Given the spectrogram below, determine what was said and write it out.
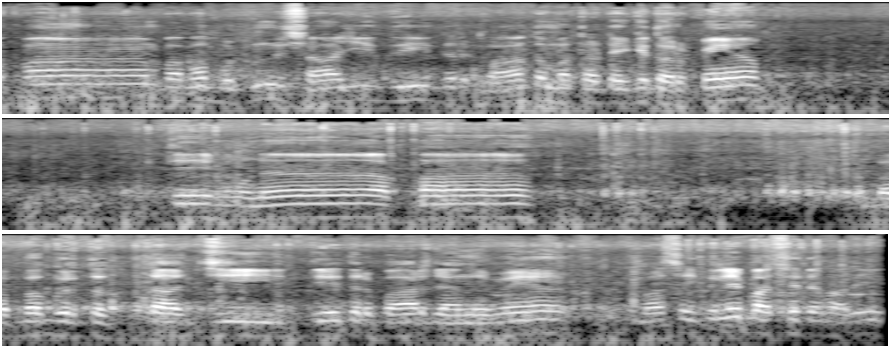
ਆਪਾਂ ਬਾਬਾ ਬੁੱਢਨ ਸ਼ਾਹ ਜੀ ਦੀ ਦਰਗਾਹ ਤੋਂ ਮੱਥਾ ਟੇਕ ਕੇ ਤੁਰ ਪਏ ਆ ਤੇ ਹੁਣ ਆਪਾਂ ਬਾਬਾ ਗੁਰਦੱਤਾ ਜੀ ਦੇ ਦਰਬਾਰ ਜਾਂਦੇ ਪਏ ਆ। ਬਸ ਇਧਰਲੇ ਪਾਸੇ ਦਿਖਾ ਦੇ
